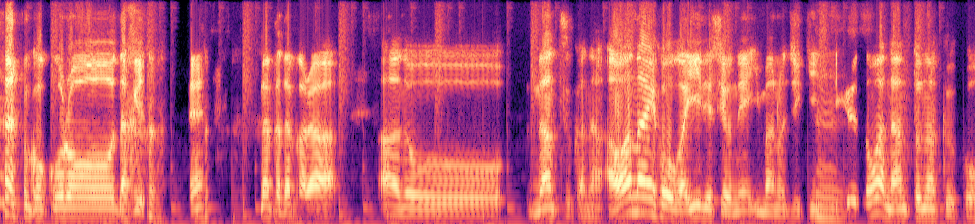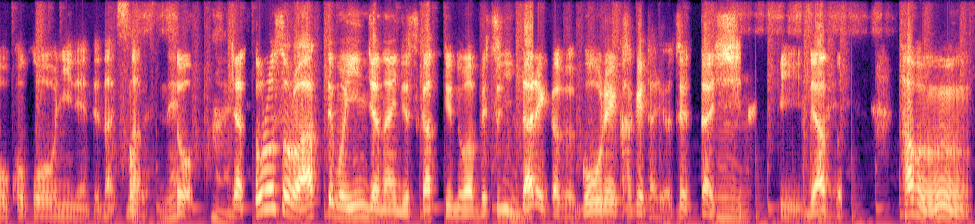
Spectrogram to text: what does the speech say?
心だけ ね。なんかだから、あのーなんつうかな、合わない方がいいですよね、今の時期。っていうのは、なんとなく、こう、ここ2年でなそうですね。はい。じゃあ、そろそろ会ってもいいんじゃないですかっていうのは、別に誰かが号令かけたりは絶対しないし、で、あと、多分、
